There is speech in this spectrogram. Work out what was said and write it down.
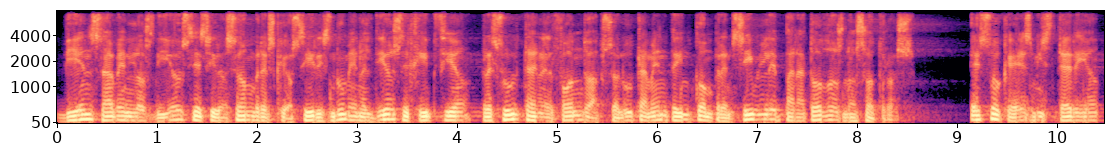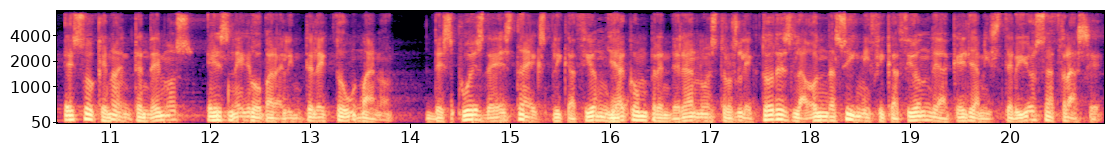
Bien saben los dioses y los hombres que Osiris Numen el dios egipcio, resulta en el fondo absolutamente incomprensible para todos nosotros. Eso que es misterio, eso que no entendemos, es negro para el intelecto humano. Después de esta explicación ya comprenderán nuestros lectores la honda significación de aquella misteriosa frase.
